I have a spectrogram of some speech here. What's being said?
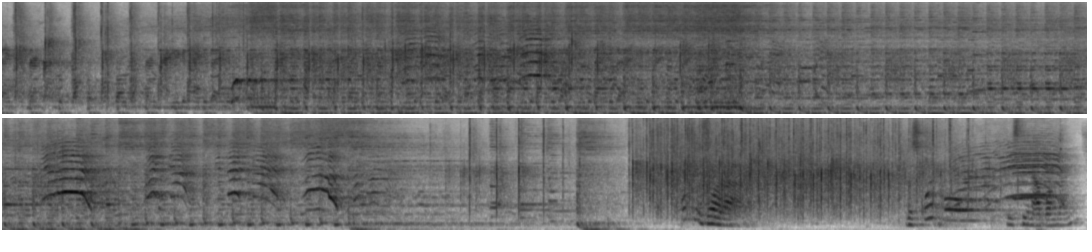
回来！快点！The score for Christina Pohrani.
